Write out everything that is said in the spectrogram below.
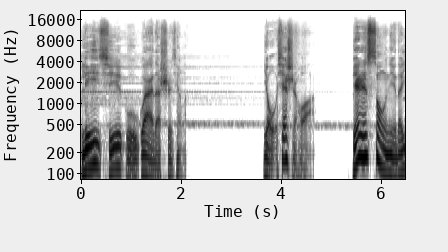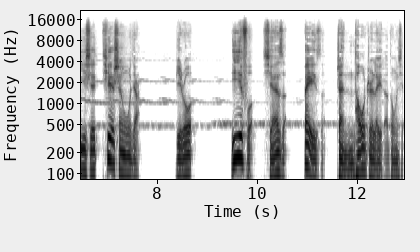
离奇古怪的事情了。有些时候啊，别人送你的一些贴身物件，比如衣服、鞋子、被子、枕头之类的东西，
